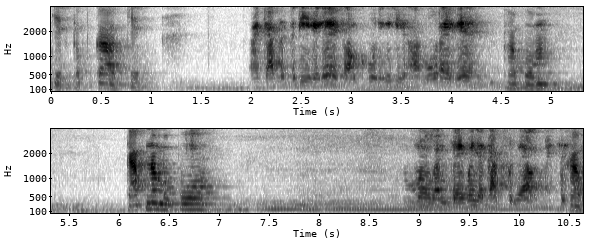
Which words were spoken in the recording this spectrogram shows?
เจ็ดกับเก้าเจ็ดอาจับลอตเตอรี่กันเลยสองคู่ถึงสี่หาโมได้เลยครับผมกลับน้ำบปูเมื่อวันใจก็จะกลับคุณแล้ว ครับ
